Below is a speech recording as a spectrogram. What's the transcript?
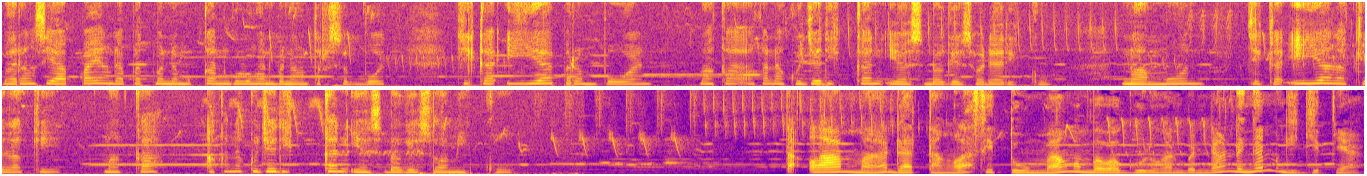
barang siapa yang dapat menemukan gulungan benang tersebut, jika ia perempuan, maka akan aku jadikan ia sebagai saudariku. Namun, jika ia laki-laki, maka akan aku jadikan ia sebagai suamiku. Tak lama datanglah si Tumang membawa gulungan benang dengan menggigitnya.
